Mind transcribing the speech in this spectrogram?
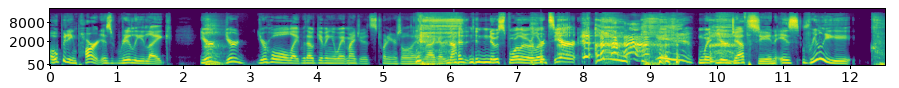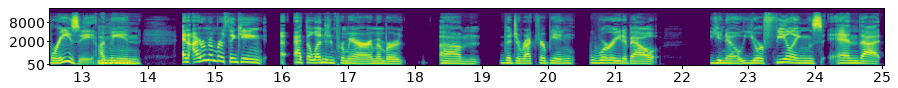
opening part is really like. Your your your whole like without giving away, mind you, it's twenty years old. I'm like I'm not no spoiler alerts here. what your death scene is really crazy. I Mhm. mean, and I remember thinking at the London premiere, I remember um, the director being worried about, you know, your feelings and that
